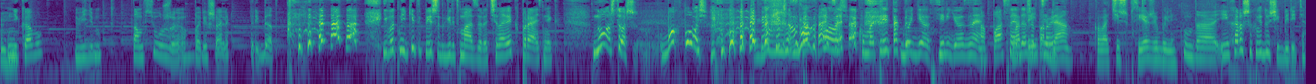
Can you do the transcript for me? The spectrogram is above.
никого, видимо. Там все уже порешали, ребят. И вот Никита пишет, говорит, Мазура, человек-праздник. Ну что ж, бог в помощь. Да, бог сказать. помощь. Куматрия такое дело серьезное. Опасное даже порой. да. Калачи, чтоб свежие были. Да, и хороших ведущих берите.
